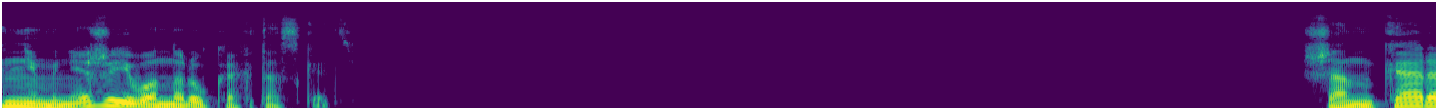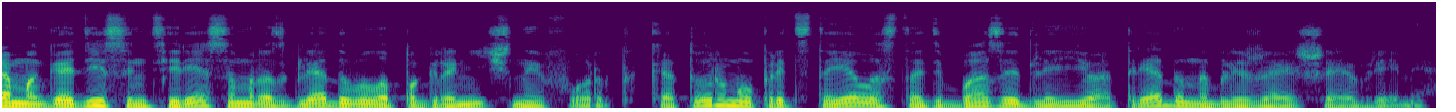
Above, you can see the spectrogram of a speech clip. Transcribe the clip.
Не мне же его на руках таскать. Шанкара Магади с интересом разглядывала пограничный форт, которому предстояло стать базой для ее отряда на ближайшее время.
